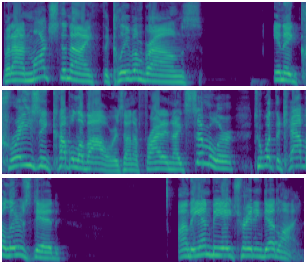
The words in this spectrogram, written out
But on March the 9th, the Cleveland Browns in a crazy couple of hours on a Friday night, similar to what the Cavaliers did on the NBA trading deadline.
